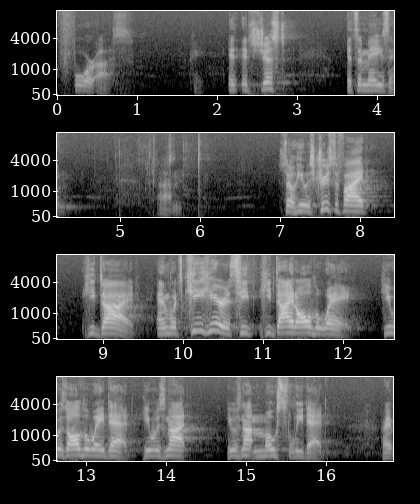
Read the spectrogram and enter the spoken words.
for us. Okay. It, it's just, it's amazing. Um, so he was crucified he died. And what's key here is he, he died all the way. He was all the way dead. He was not, he was not mostly dead, right?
